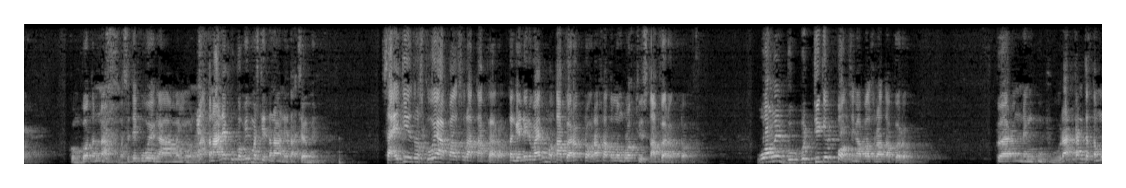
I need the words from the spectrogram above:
ya. Hukum kok tenang, maksudnya kue ngalami ngono. Nah, tenane hukum itu mesti tenane tak jamin. Saiki terus kue apal surat tabarok. Tenggene riwayat mau tabarok tok, rasa tolong puluh juz tabarok tok. Wonge wedi ke pon sing apal surat tabarok. Bareng neng kuburan kan ketemu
